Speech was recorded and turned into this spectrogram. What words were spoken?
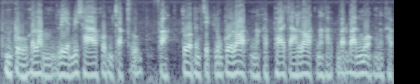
หลวงปู่ก็ร่ำเรียนวิชาอาคมจากหลวงฝากตัวเป็นศิษย์หลวงปู่รอดนะครับ พระอาจารย์รอดนะครับ วัดบ้านม่วงนะครับ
